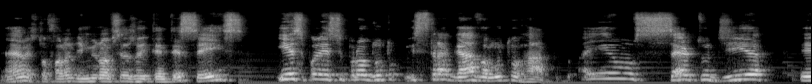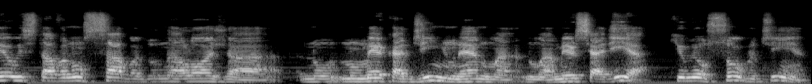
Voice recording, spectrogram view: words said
né? estou falando de 1986, e esse, esse produto estragava muito rápido. Aí, um certo dia, eu estava num sábado na loja, no, no mercadinho, né? numa, numa mercearia que o meu sogro tinha,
